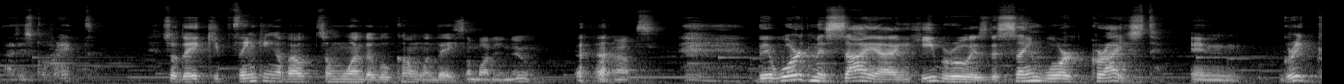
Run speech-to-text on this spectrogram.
That is correct. So they keep thinking about someone that will come one day. Somebody new, perhaps. the word Messiah in Hebrew is the same word Christ in Greek,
